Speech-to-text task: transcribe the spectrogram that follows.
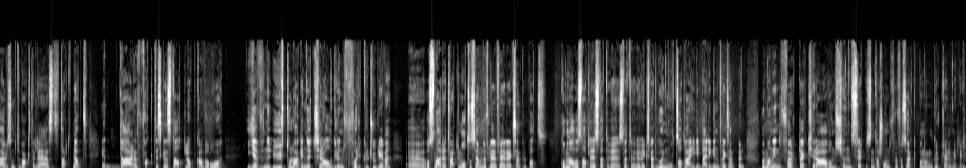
er vi liksom tilbake til det jeg startet med, at da er det faktisk en statlig oppgave å jevne ut og lage en nøytral grunn for kulturlivet. Uh, og snarere tvert imot så ser man jo flere, flere eksempler på at kommunal og statlig støtte, støttevirksomhet går motsatt vei. I Bergen f.eks., hvor man innførte krav om kjønnsrepresentasjon for å få søke på noen kulturelle midler.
